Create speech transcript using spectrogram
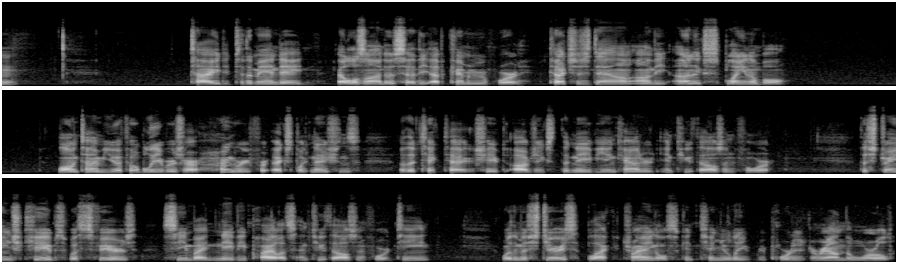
Hmm. Tied to the mandate, Elizondo said the upcoming report touches down on the unexplainable. Longtime UFO believers are hungry for explanations of the tic tac shaped objects the Navy encountered in 2004, the strange cubes with spheres seen by Navy pilots in 2014, or the mysterious black triangles continually reported around the world.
